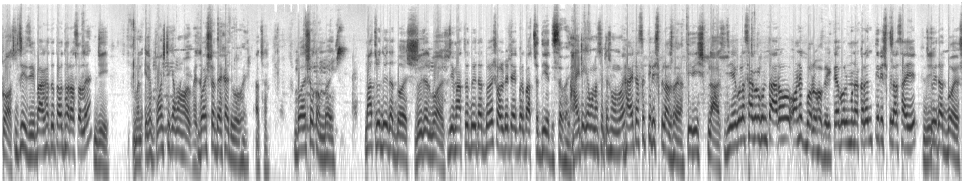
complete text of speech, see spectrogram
ক্রস। জি জি বাঘাতে তাও ধরা চলে। জি। মানে এটা বয়সটা কেমন হবে ভাই বয়সটা দেখাই দিব ভাই। আচ্ছা। বয়সও কম ভাই। মাত্র দুই দাঁত বয়স। দুই দাঁত বয়স? জি মাত্র দুই দাঁত বয়স। অলরেডি একবার বাচ্চা দিয়ে দিছে ভাই। হাইটে কেমন আছে এটা সমান ভাই হাইট আছে তিরিশ প্লাস ভাইয়া। তিরিশ প্লাস জি এগুলা ছাগল কিন্তু আরও অনেক বড় হবে। কেবল মনে করেন তিরিশ প্লাস হাইট দুই দাঁত বয়স।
